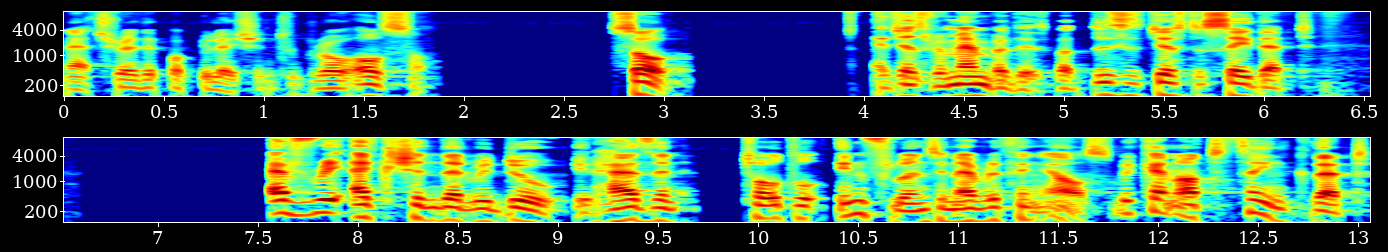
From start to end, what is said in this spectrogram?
naturally the population to grow also. So I just remember this, but this is just to say that every action that we do, it has a total influence in everything else. We cannot think that,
